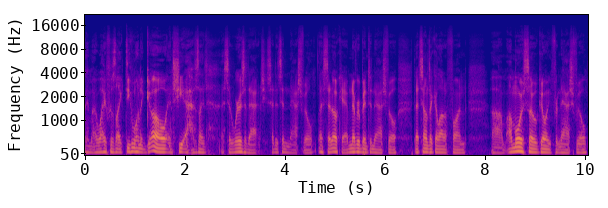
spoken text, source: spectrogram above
And my wife was like, "Do you want to go?" And she, I was like, "I said, where's it at?" She said, "It's in Nashville." I said, "Okay, I've never been to Nashville. That sounds like a lot of fun. Um, I'm more so going for Nashville.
